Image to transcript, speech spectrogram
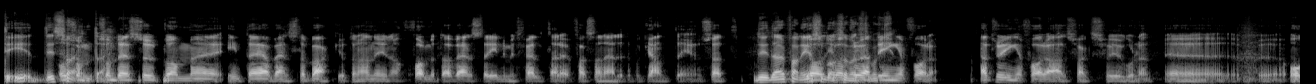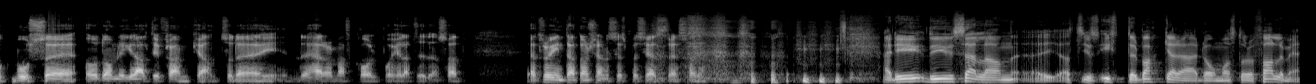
Det, det och som, som dessutom eh, inte är vänsterback utan han är någon form av vänster in i mittfältare fast han är lite på kanten ju. Så att, det är därför han är så bra som Jag tror att det är ingen fara. Jag tror ingen fara alls faktiskt för Djurgården. Eh, och Bosse, och de ligger alltid i framkant så det, det här har de haft koll på hela tiden. Så att jag tror inte att de känner sig speciellt stressade. Nej, det, är, det är ju sällan eh, att just ytterbackar är de man står och faller med.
